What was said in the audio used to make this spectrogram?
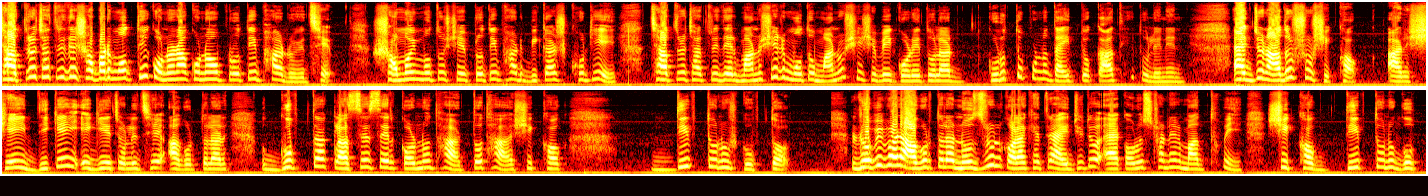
ছাত্রছাত্রীদের সবার মধ্যে কোনো না কোনো প্রতিভা রয়েছে। সময় মতো সে প্রতিভার বিকাশ ঘটিয়ে ছাত্রছাত্রীদের মানুষের মতো মানুষ হিসেবে গড়ে তোলার গুরুত্বপূর্ণ দায়িত্ব কাঁধে তুলে নেন একজন আদর্শ শিক্ষক। আর সেই দিকেই এগিয়ে চলেছে আগরতলার গুপ্তা ক্লাসেসের কর্ণধার তথা শিক্ষক দীপ্তনু গুপ্ত। রবিবার আগরতলা নজরুল কলাক্ষেত্রে আয়োজিত এক অনুষ্ঠানের মাধ্যমে শিক্ষক দীপতনু গুপ্ত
